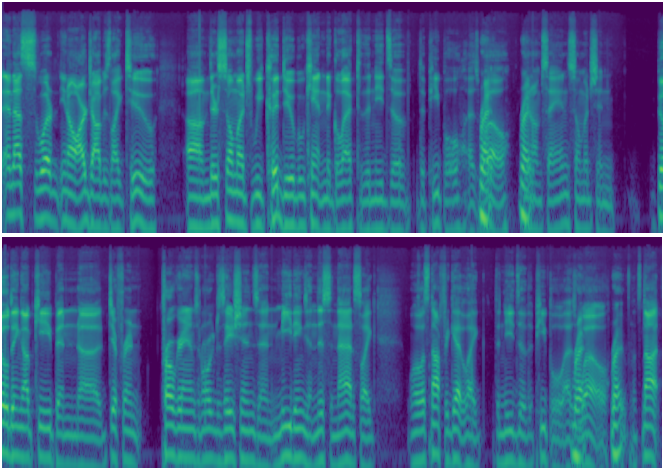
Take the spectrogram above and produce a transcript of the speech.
and that's what you know our job is like too. Um, there's so much we could do, but we can't neglect the needs of the people as Right, well. right. You know what I'm saying? So much in building upkeep and uh, different programs and organizations and meetings and this and that. It's like, well, let's not forget like the needs of the people as Right, well. right. Let's not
